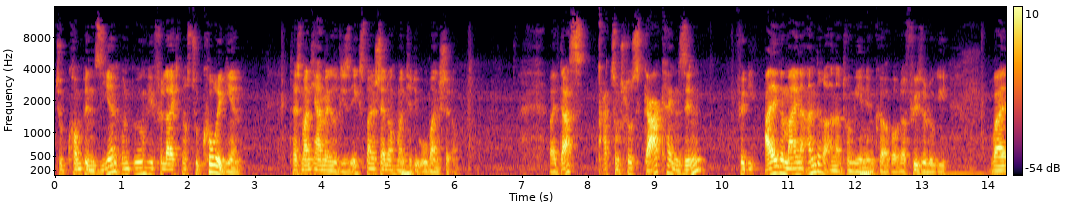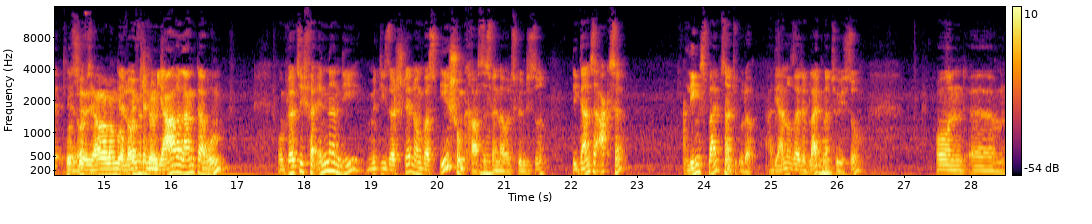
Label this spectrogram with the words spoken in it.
zu kompensieren und irgendwie vielleicht noch zu korrigieren. Das heißt, manche haben ja so diese X-Beinstellung, manche die O-Beinstellung. Weil das hat zum Schluss gar keinen Sinn für die allgemeine andere Anatomie in dem Körper oder Physiologie. Weil der läuft, jahrelang der läuft ja nun jahrelang darum und plötzlich verändern die mit dieser Stellung, was eh schon krass ist, wenn da was filmt, so, die ganze Achse. Links bleibt es natürlich, oder die andere Seite bleibt natürlich so. Und ähm,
